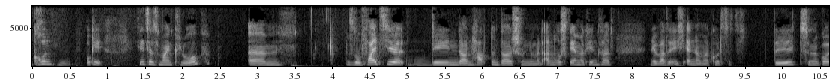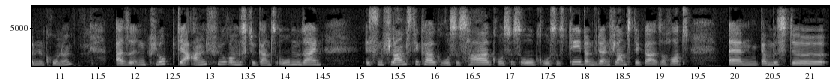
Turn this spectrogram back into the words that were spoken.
gründen. Okay, jetzt ist mein Club. Ähm, so, falls ihr den dann habt und da schon jemand anderes Gamer Kings hat. Ne, warte, ich ändere mal kurz das Bild zu einer goldenen Krone. Also im Club der Anführer müsste ganz oben sein. Ist ein Flammsticker, großes H, großes O, großes T, dann wieder ein Flammsticker, also Hot. Ähm, da müsste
